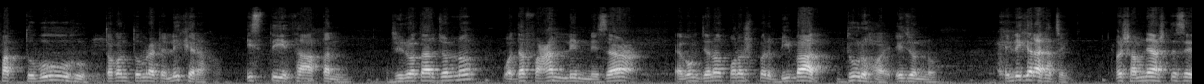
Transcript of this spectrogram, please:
ফাক্তবুহু তখন তোমরা এটা লিখে রাখো। ইস্তি দৃঢ়তার জন্য এবং যেন পরস্পর বিবাদ দূর হয় এই জন্য লিখে রাখা চাই। ওই সামনে আসতেছে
